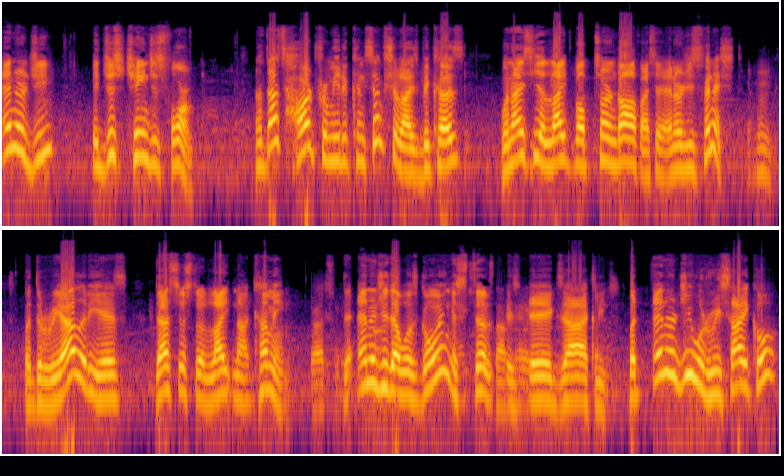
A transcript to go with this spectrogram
energy it just changes form. Now that's hard for me to conceptualize because when I see a light bulb turned off, I say energy's finished. But the reality is that's just the light not coming. Gotcha. The energy that was going is still is exactly. But energy will recycle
